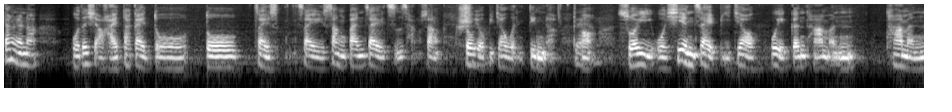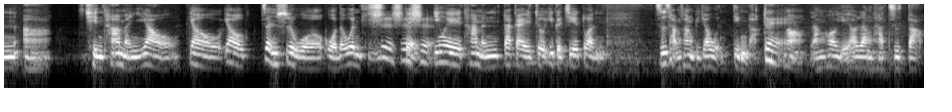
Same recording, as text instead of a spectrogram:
当然了，我的小孩大概都都在在上班，在职场上都有比较稳定了，对啊，所以我现在比较会跟他们，他们啊，请他们要要要。正是我我的问题，是是是，因为他们大概就一个阶段，职场上比较稳定了，对。啊，然后也要让他知道，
